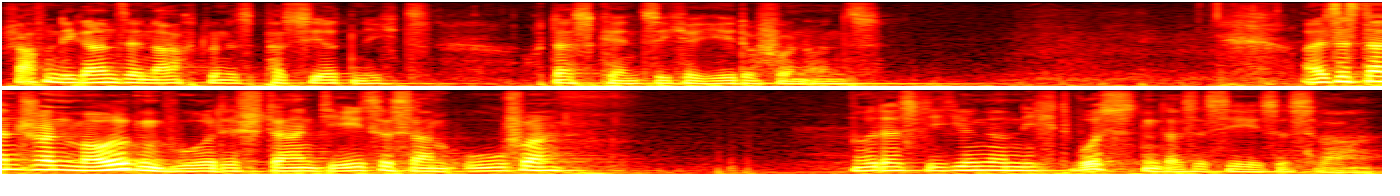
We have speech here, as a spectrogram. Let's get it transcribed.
Schaffen die ganze Nacht und es passiert nichts. Auch das kennt sicher jeder von uns. Als es dann schon Morgen wurde, stand Jesus am Ufer Nur dass die Jünger nicht wussten, dass es Jesus war.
